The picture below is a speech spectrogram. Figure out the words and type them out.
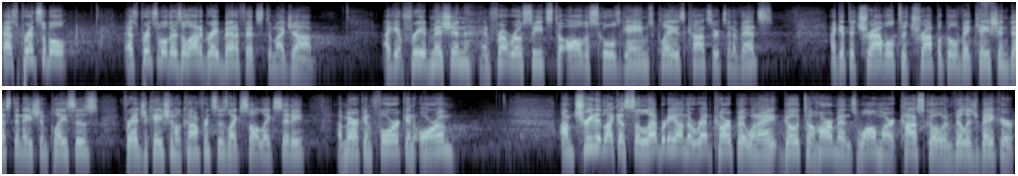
As principal, as principal, there's a lot of great benefits to my job. I get free admission and front row seats to all the school's games, plays, concerts, and events. I get to travel to tropical vacation destination places for educational conferences like Salt Lake City, American Fork, and Orem. I'm treated like a celebrity on the red carpet when I go to Harmon's, Walmart, Costco, and Village Baker.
